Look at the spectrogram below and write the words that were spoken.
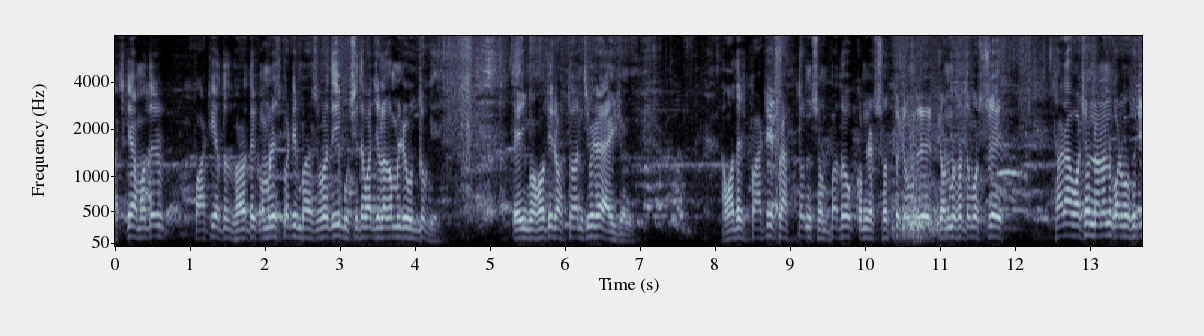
আজকে আমাদের পার্টি অর্থাৎ ভারতের কমিউনিস্ট পার্টি মার্ক্সবাদী মুর্শিদাবাদ জেলা কমিটির উদ্যোগে এই মহতী রক্তদান শিবিরের আয়োজন। আমাদের পার্টির প্রাক্তন সম্পাদক কমরেড সত্যচন্দ্রের জন্মশতবর্ষে সারা বছর নানান কর্মসূচি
